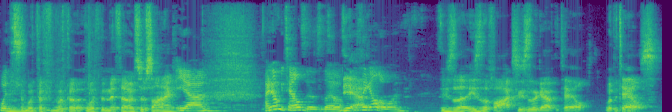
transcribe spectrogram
with with the with the with the mythos of Sonic. yeah. I know who Tails is though. Yeah. He's the yellow one. He's the he's the fox. He's the guy with the tail with the tails.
